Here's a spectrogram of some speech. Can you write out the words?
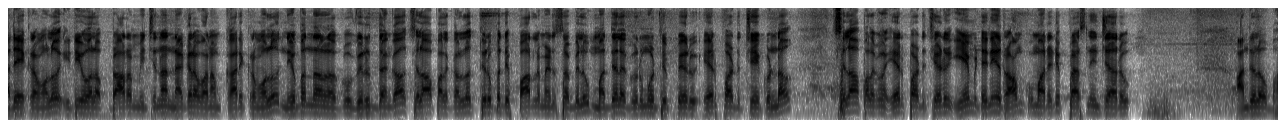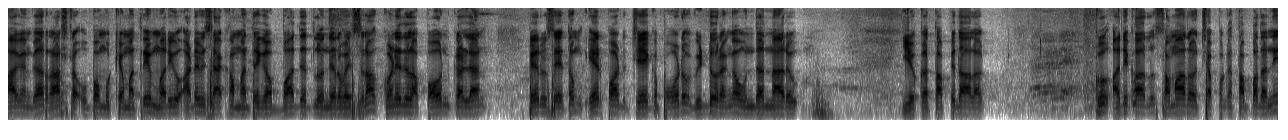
అదే క్రమంలో ఇటీవల ప్రారంభించిన నగర వనం కార్యక్రమంలో నిబంధనలకు విరుద్ధంగా శిలాపలకంలో తిరుపతి పార్లమెంటు సభ్యులు మధ్యల గురుమూర్తి పేరు ఏర్పాటు చేయకుండా శిలాపలకం ఏర్పాటు చేయడం ఏమిటని రామ్ కుమార్ రెడ్డి ప్రశ్నించారు. అందులో భాగంగా రాష్ట్ర ఉప ముఖ్యమంత్రి మరియు అటవీ శాఖ మంత్రిగా బాధ్యతలు నిర్వహిస్తున్న కొణిదెల పవన్ కళ్యాణ్ పేరు సైతం ఏర్పాటు చేయకపోవడం విడ్డూరంగా ఉందన్నారు. ఈ యొక్క తప్పిదాలకు అధికారులు సమాధానం చెప్పక తప్పదని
